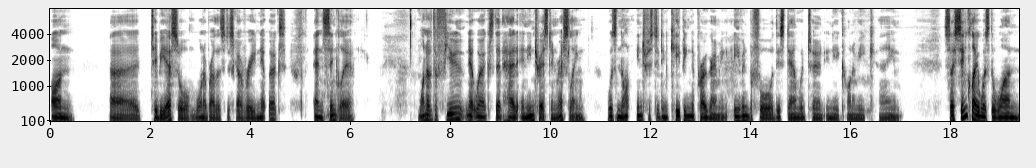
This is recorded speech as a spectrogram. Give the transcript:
on uh, TBS or Warner Brothers Discovery networks and Sinclair. One of the few networks that had an interest in wrestling was not interested in keeping the programming even before this downward turn in the economy came. So Sinclair was the one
